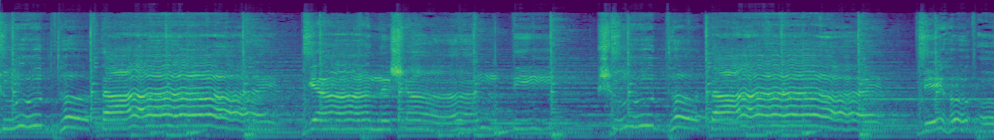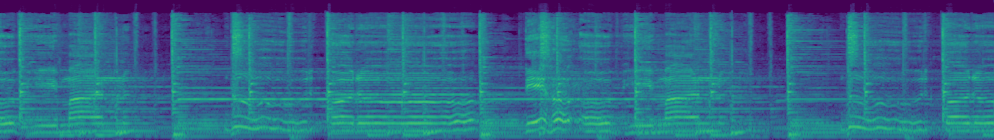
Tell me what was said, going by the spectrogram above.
শুদ্ধতায় জ্ঞান শান্তি শুদ্ধতায় দেহ অভিমান দূর করো। দেহ অভিমান দূর করো।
